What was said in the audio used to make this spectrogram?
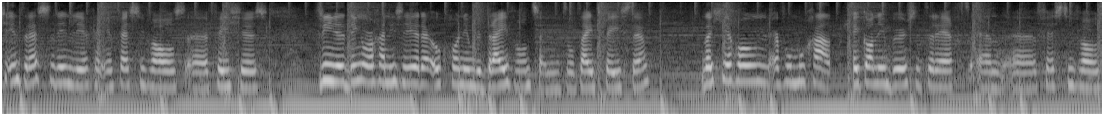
je interesse erin ligt in festivals, uh, feestjes, vrienden dingen organiseren, ook gewoon in bedrijven, want het zijn niet altijd feesten, dat je gewoon ervoor moet gaan. Je kan in beurzen terecht en uh, festivals.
